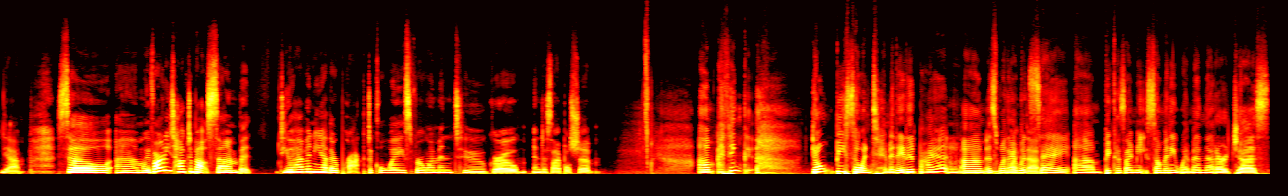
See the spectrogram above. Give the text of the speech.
Yeah. So um, we've already talked about some, but do you have any other practical ways for women to grow in discipleship? Um, I think don't be so intimidated by it. Um, is Mhm, what I would that. say. Um, because I meet so many women that are just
